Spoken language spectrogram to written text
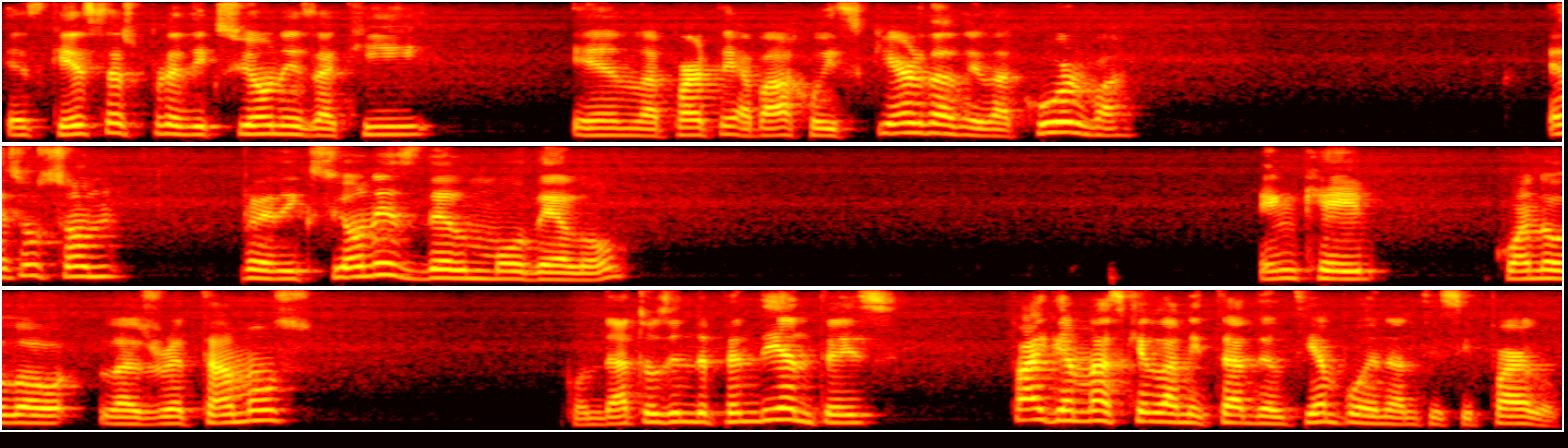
es que estas predicciones aquí en la parte abajo izquierda de la curva, esos son predicciones del modelo en que cuando las retamos con datos independientes, falla más que la mitad del tiempo en anticiparlos.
